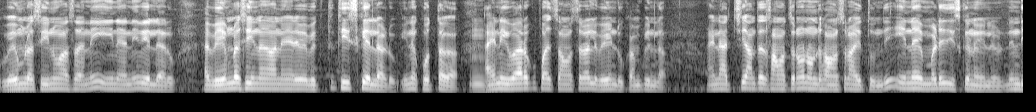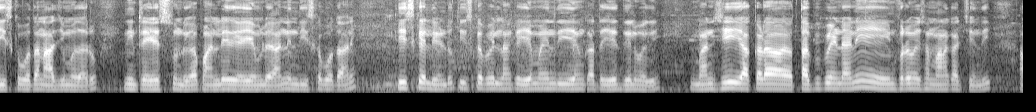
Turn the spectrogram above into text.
వేముల శ్రీనివాస్ అని ఈయన అని వెళ్ళారు. ఆ వేముల శ్రీనివాస్ అనే వ్యక్తి తీసుకెళ్ళాడు. ఈయన కొత్తగా. ఆయన ఈ వరకు పది సంవత్సరాలు వేయండు కంపెనీలో. ఆయన వచ్చి అంత సంవత్సరం రెండు సంవత్సరం అవుతుంది. ఈయన ఇమ్మడి తీసుకుని వెళ్ళిండు. నేను తీసుకుపోతాను ఆజిమ్మదారు నేను ఇట్లా చేస్తుండగా పని లేదు ఏం లేదు అని నేను తీసుకుపోతా అని తీసుకెళ్ళిండు. తీసుకుపోయినాక ఏమైంది ఏం కథ ఏది తెలియదు మనిషి అక్కడ తప్పిపోయిండు అని ఇన్ఫర్మేషన్ మనకు వచ్చింది. ఆ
